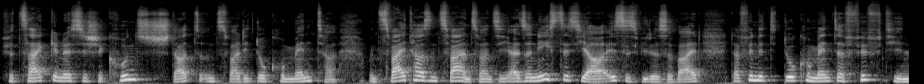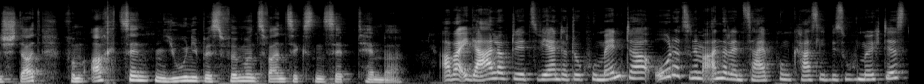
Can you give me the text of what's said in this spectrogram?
für zeitgenössische Kunst statt, und zwar die Documenta. Und 2022, also nächstes Jahr, ist es wieder soweit. Da findet die Documenta 15 statt, vom 18. Juni bis 25. September. Aber egal, ob du jetzt während der Dokumenta oder zu einem anderen Zeitpunkt Kassel besuchen möchtest,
